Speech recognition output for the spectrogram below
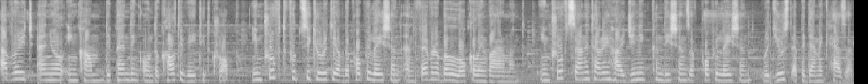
average annual income depending on the cultivated crop, improved food security of the population and favorable local environment, improved sanitary hygienic conditions of population, reduced epidemic hazard,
